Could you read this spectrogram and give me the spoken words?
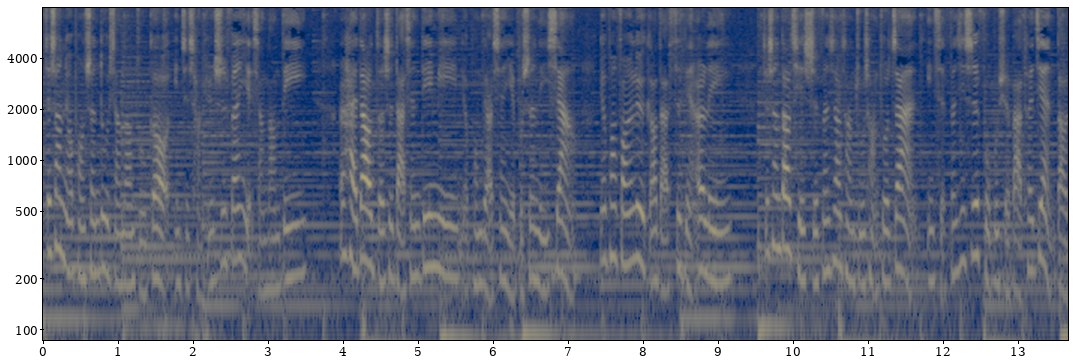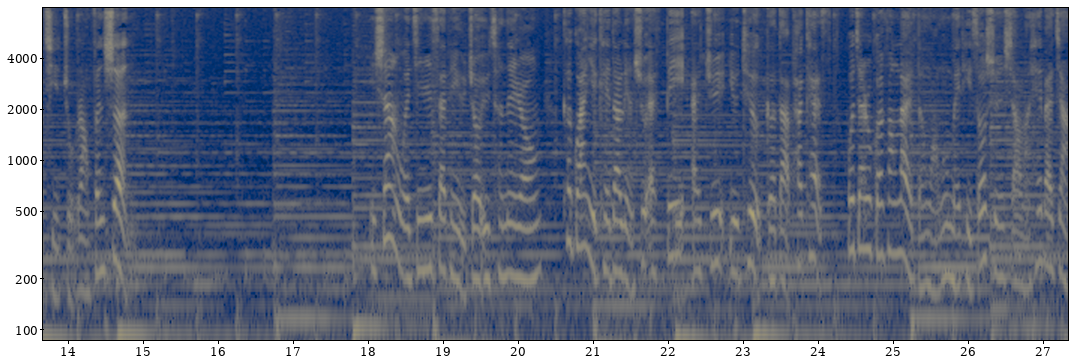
加上牛棚深度相当足够，因此场均失分也相当低。而海盗则是打线低迷，牛棚表现也不甚理想，牛棚防御率高达四点二零。就像道奇十分擅长主场作战，因此分析师福布学霸推荐道奇主让分胜。以上为今日赛评宇宙预测内容，客官也可以到脸书、FB、IG、YouTube 各大 Podcast 或加入官方 Line 等网络媒体搜寻“小蓝黑白讲”，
